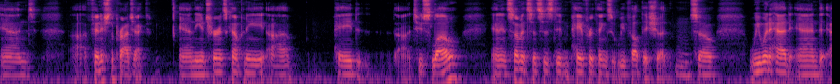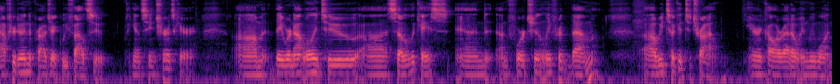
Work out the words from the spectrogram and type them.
and uh, finished the project, and the insurance company uh, paid uh, too slow, and in some instances didn't pay for things that we felt they should. So we went ahead and after doing the project, we filed suit against the insurance carrier. Um, they were not willing to uh, settle the case, and unfortunately for them, uh, we took it to trial here in Colorado and we won.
